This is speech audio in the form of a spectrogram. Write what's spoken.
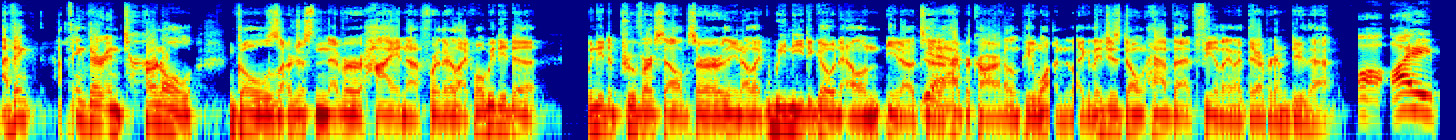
I think I think their internal goals are just never high enough where they're like, well, we need to we need to prove ourselves, or you know, like we need to go to L, you know, to Yeah. hypercar LMP one. Like they just don't have that feeling like they're ever going to do that. Uh, I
